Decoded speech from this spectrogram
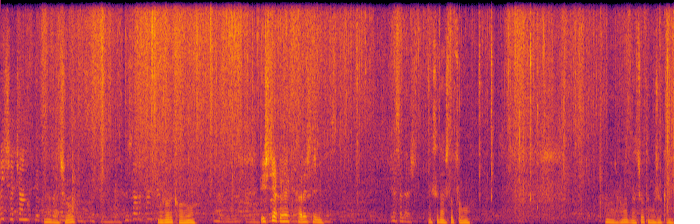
این بچه ها بزرگ کاروان ایش چه کنه خرش نمی یک سده هشتاد تومان حالا بچه ها تماشا کنیم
